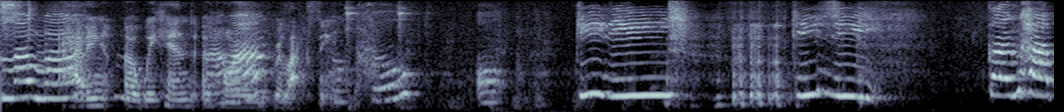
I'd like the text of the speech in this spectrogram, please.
Mama. Having a weekend at home, relaxing. Uncle. Oh. Didi. Didi. Come help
